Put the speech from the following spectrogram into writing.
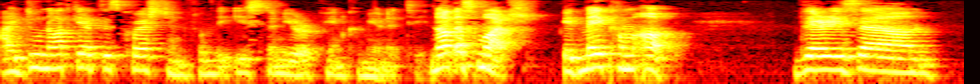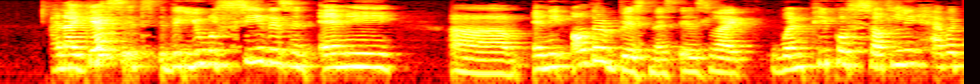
I do not get this question from the Eastern European community. Not as much. It may come up. There is, um, and I guess it's that you will see this in any um, any other business. Is like when people suddenly have a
